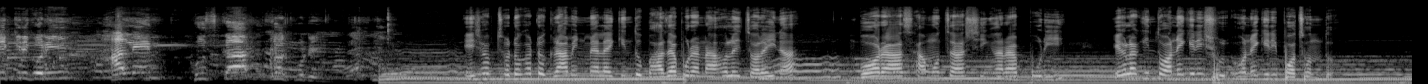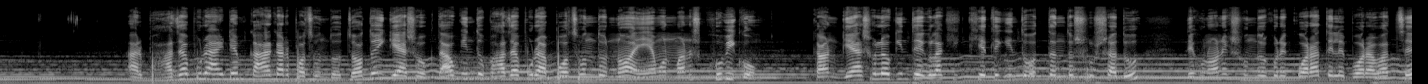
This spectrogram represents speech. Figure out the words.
বিক্রি করি হালিম, ফুচকা, চটপটি। এইসব ছোটোখাটো গ্রামীণ মেলায় কিন্তু ভাজা পোড়া না হলেই চলেই না। বড়া, সামোচা, সিঙ্গারা, পুরি, এগুলো কিন্তু অনেকেরই অনেকেরই পছন্দ। আর ভাজা পোড়া আইটেম কার কার পছন্দ? যতই গ্যাস হোক, তাও কিন্তু ভাজা পোড়া পছন্দ নয়, এমন মানুষ খুবই কম। কারণ গ্যাস হলেও কিন্তু এগুলা খেতে কিন্তু অত্যন্ত সুস্বাদু। দেখুন, অনেক সুন্দর করে কড়া তেলে বড়া ভাজছে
